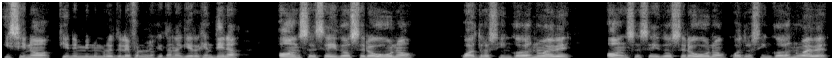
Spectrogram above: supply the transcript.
Y si no, tienen mi número de teléfono los que están aquí en Argentina, 11 6201 4529, 11 6201 4529.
